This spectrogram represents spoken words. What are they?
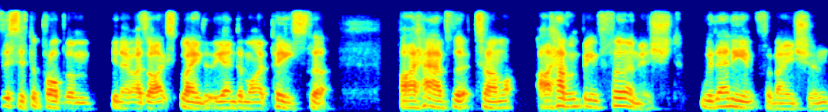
this is the problem, you know, as I explained at the end of my piece, that I have that um, I haven't been furnished with any information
